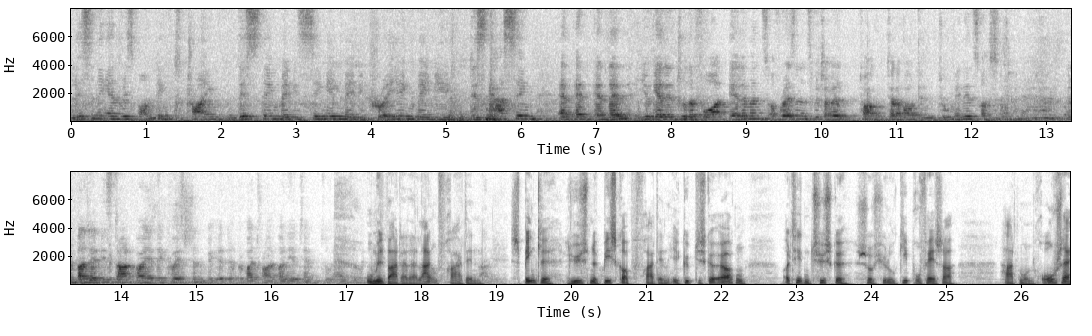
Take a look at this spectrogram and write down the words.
listening and responding, to trying this thing, maybe singing, maybe praying, maybe discussing, and, and, and then you get into the four elements of resonance, which I will talk tell about in two minutes or so. But let me start by the question, by, by the attempt to answer. Umiddelbart er der langt fra den spinkle, lysende biskop fra den egyptiske ørken og til den tyske sociologiprofessor Hartmut Rosa,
